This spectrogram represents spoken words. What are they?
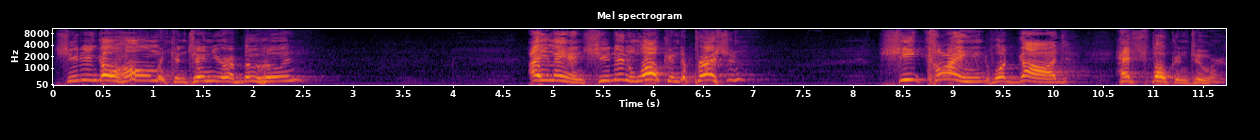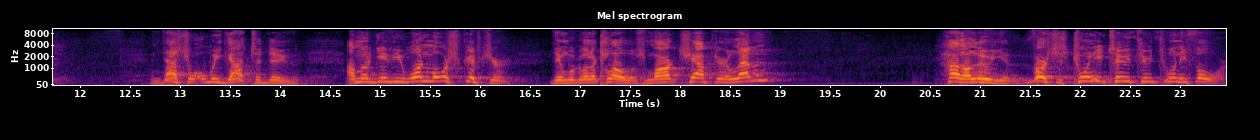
She didn't go home and continue her boohooing. Amen. She didn't walk in depression. She claimed what God had spoken to her. And that's what we got to do. I'm going to give you one more scripture, then we're going to close. Mark chapter 11. Hallelujah. Verses 22 through 24.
